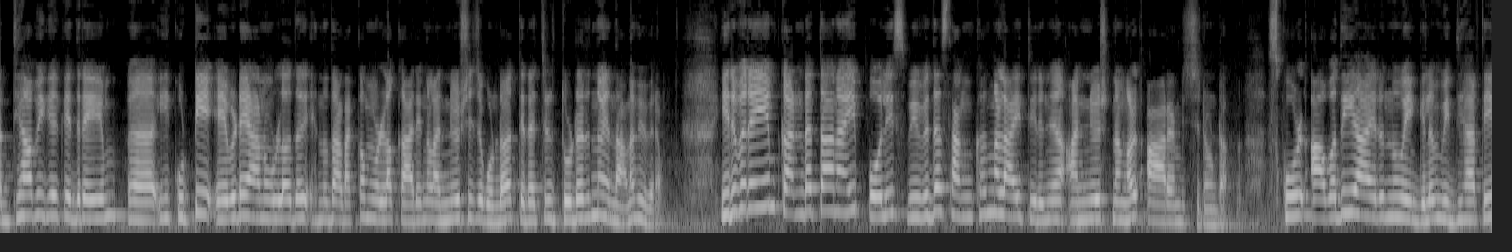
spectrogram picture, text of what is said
അധ്യാപികക്കെതിരെയും ഈ കുട്ടി എവിടെയാണ് ഉള്ളത് എന്നതടക്കമുള്ള കാര്യങ്ങൾ അന്വേഷിച്ചുകൊണ്ട് തിരച്ചിൽ തുടരുന്നു എന്നാണ് വിവരം. ഇരുവരെയും കണ്ടെത്താനായി പോലീസ് വിവിധ സംഘങ്ങളായി തിരിഞ്ഞ് അന്വേഷണങ്ങൾ ആരംഭിച്ചിട്ടുണ്ട്. സ്കൂൾ അവധിയായിരുന്നുവെങ്കിലും വിദ്യാർത്ഥി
